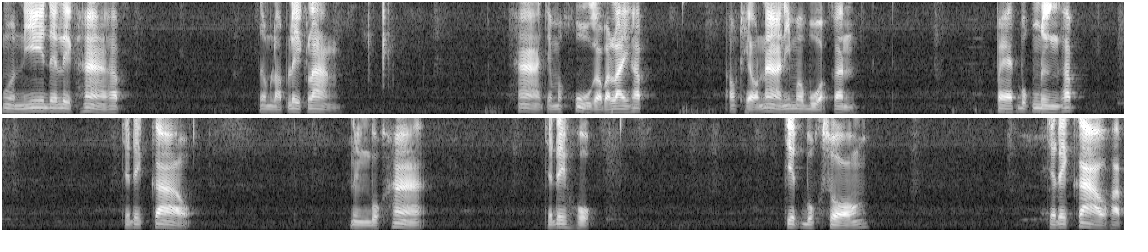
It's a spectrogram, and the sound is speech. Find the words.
งวดนี้ได้เลขห้าครับสำหรับเลขล่างห้าจะมาคู่กับอะไรครับ เอาแถวหน้านี้มาบวกกันแปดบวกหนึ่งครับ จะได้เก้าหนึ่งบวกห้าจะได้หกเจ็ดบวกสองจะได้เก้าครับ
